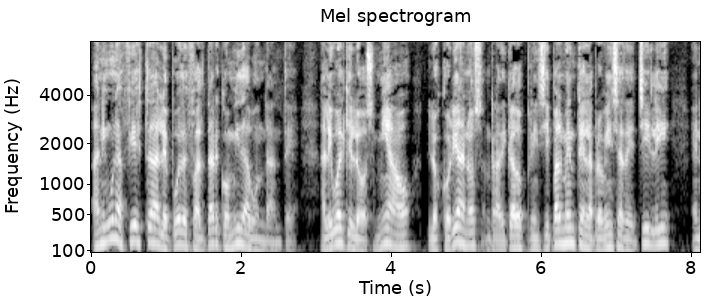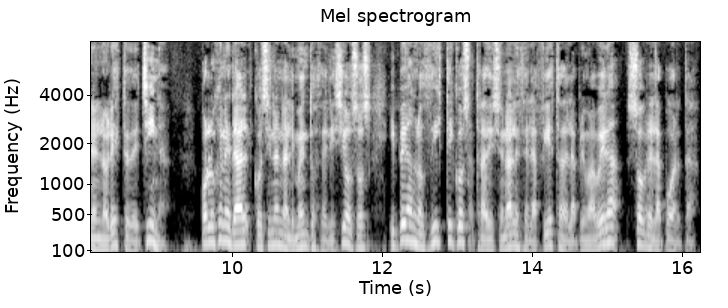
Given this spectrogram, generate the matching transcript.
A ninguna fiesta le puede faltar comida abundante. Al igual que los miao, los coreanos, radicados principalmente en la provincia de Chili, en el noreste de China. Por lo general, cocinan alimentos deliciosos y pegan los dísticos tradicionales de la fiesta de la primavera sobre la puerta.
